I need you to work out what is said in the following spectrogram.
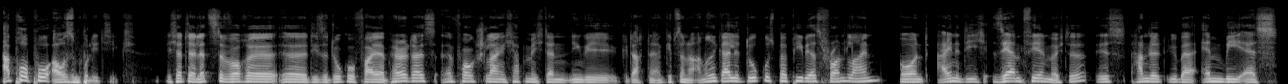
Apropos Außenpolitik. Ich hatte ja letzte Woche äh, diese Doku Fire Paradise äh, vorgeschlagen. Ich habe mich dann irgendwie gedacht, na, gibt's da noch andere geile Dokus bei PBS Frontline? Und eine, die ich sehr empfehlen möchte, ist handelt über MBS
